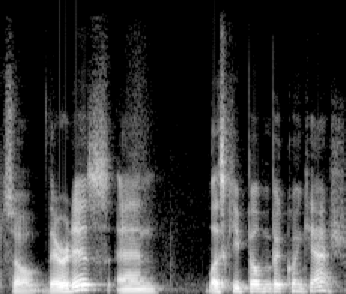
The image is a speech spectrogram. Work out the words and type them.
so there it is, and let's keep building Bitcoin Cash.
